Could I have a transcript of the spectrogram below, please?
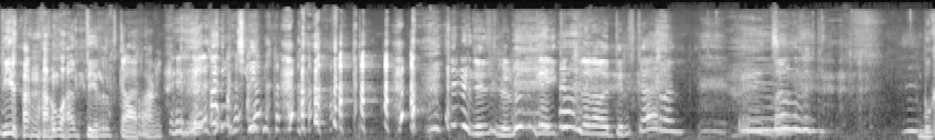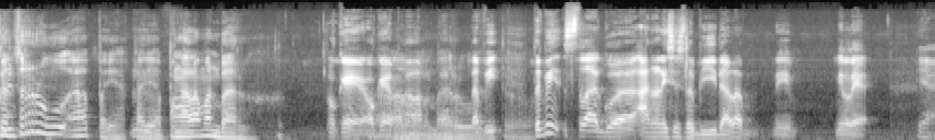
bilang khawatir sekarang. Anjing. Lu 2019 gak ikut bilang khawatir sekarang. Bukan seru apa ya kayak pengalaman baru. Oke, oke, pengalaman baru Tapi gitu. tapi setelah gue analisis lebih dalam nih, Mil ya. Ya.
